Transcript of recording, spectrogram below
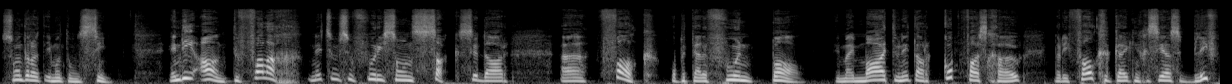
sonder dat iemand ons sien. En die aand, toevallig, net so so voor die son sak, sit daar 'n uh, valk op 'n telefoonpaal. En my ma het toe net haar kop vasgehou, na die valk gekyk en gesê asseblief,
